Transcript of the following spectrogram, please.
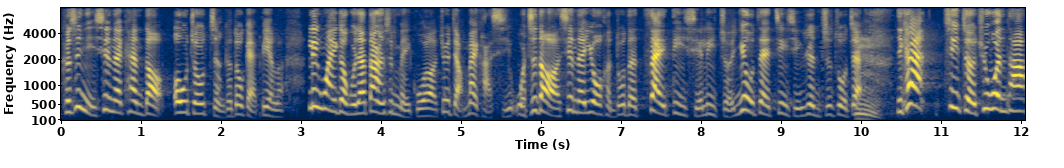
可是你现在看到欧洲整个都改变了。另外一个国家当然是美国了，就讲麦卡锡。我知道啊，现在又有很多的在地协力者又在进行认知作战。你看记者去问他，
